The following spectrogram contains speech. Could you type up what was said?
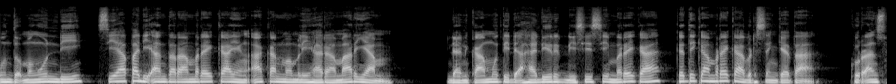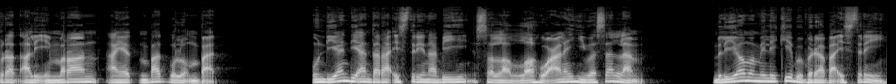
untuk mengundi siapa di antara mereka yang akan memelihara Maryam. Dan kamu tidak hadir di sisi mereka ketika mereka bersengketa. Quran Surat Ali Imran ayat 44 Undian di antara istri Nabi Sallallahu Alaihi Wasallam Beliau memiliki beberapa istri,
